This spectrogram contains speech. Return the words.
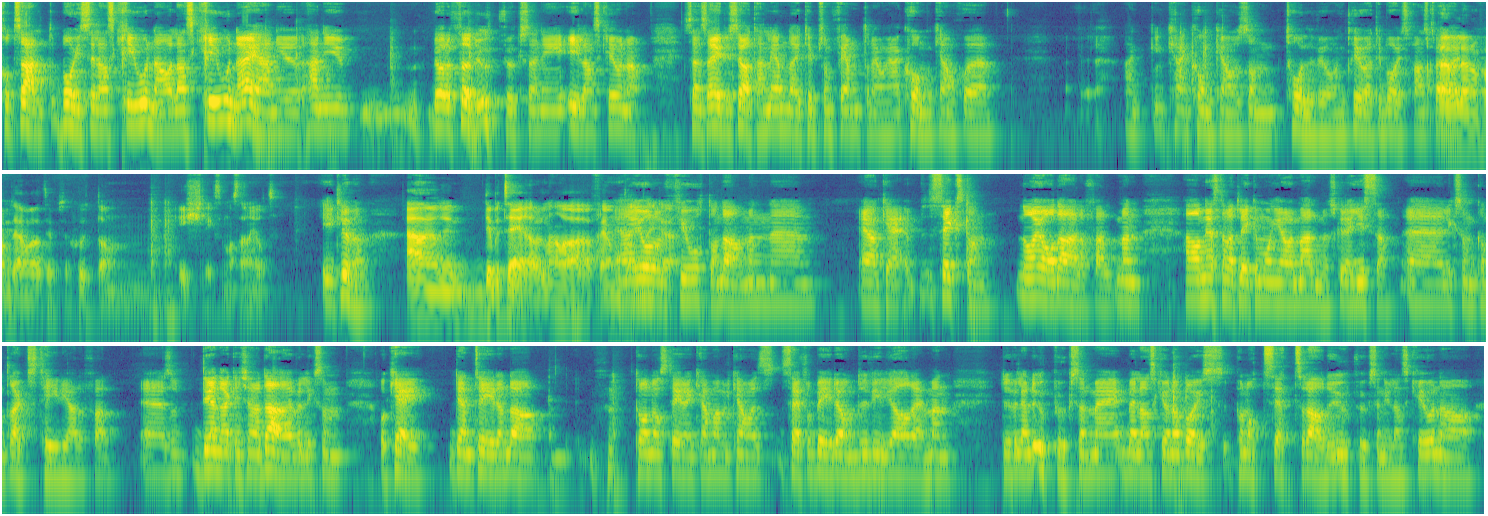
trots allt, boys i Landskrona och Landskrona är han ju, han är ju både född och uppvuxen i, i Landskrona. Sen så är det ju så att han lämnar ju typ som 15-åring. Han kom kanske han, han kom kanske som 12-åring tror jag till boys för han Han spelade väl spelade fram till han var typ så 17-ish liksom måste han ha gjort. i klubben. Ja, Han debuterade väl när han var 15. Ja, han gjorde jag. 14 där, men... eh, Ja, okej. 16. Några år där i alla fall. Men han har nästan varit lika många år i Malmö, skulle jag gissa. Eh, liksom kontraktstid i alla fall. Eh, så det enda jag kan känna där är väl liksom... Okej, den tiden där... Tonårstiden kan man väl kanske se förbi då om du vill göra det, men... Du är väl ändå uppvuxen med, med Landskrona Boys på något sätt sådär. Du är uppvuxen i Landskrona och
